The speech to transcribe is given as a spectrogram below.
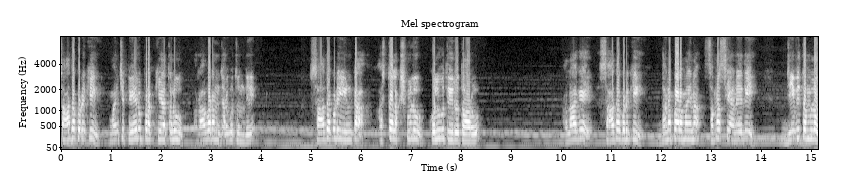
సాధకుడికి మంచి పేరు ప్రఖ్యాతులు రావడం జరుగుతుంది. సాధకుడి ఇంట అష్టలక్ష్ములు కొలువు తీరుతారు. అలాగే సాధకుడికి ధనపరమైన సమస్య అనేది జీవితంలో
